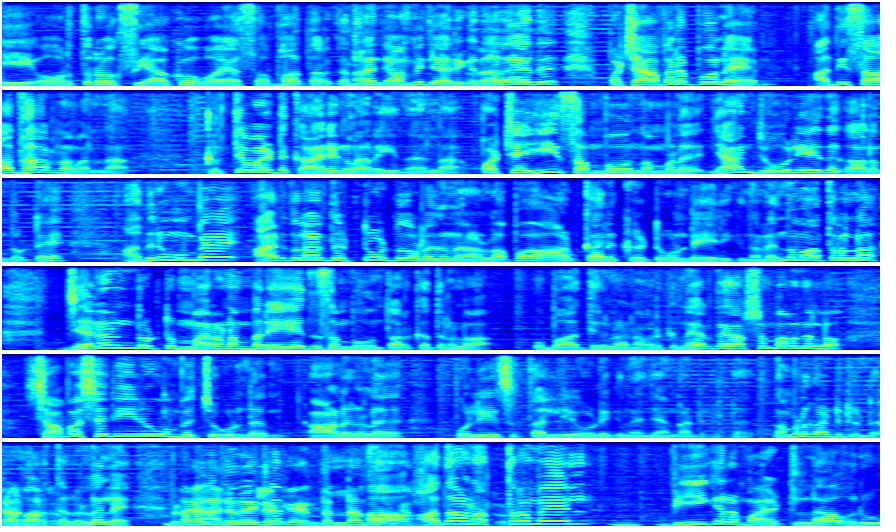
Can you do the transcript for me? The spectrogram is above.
ഈ ഓർത്തഡോക്സ് യാക്കോബായ സഭാ തർക്കം ഞാൻ വിചാരിക്കുന്നത്. അതായത് പക്ഷേ അവരെ പോലെ അതിസാധാരണമല്ല. കൃത്യമായിട്ട് കാര്യങ്ങൾ അറിയുന്നതല്ല. പക്ഷേ ഈ സംഭവം നമ്മൾ ഞാൻ ജോലി ചെയ്ത കാലം തൊട്ടേ അതിനു മുമ്പേ ആയിരത്തി തൊള്ളായിരത്തി എട്ട് തൊട്ട് തുടങ്ങുന്നതാണല്ലോ. അപ്പോൾ ആൾക്കാർ കേട്ടുകൊണ്ടേയിരിക്കുന്നതാണ്. എന്ന് മാത്രമല്ല ജനനം തൊട്ട് മരണം വരെ ഏത് സംഭവവും തർക്കത്തിനുള്ള ഉപാധികളാണ് അവർക്ക്. നേരത്തെ ഹർഷം പറഞ്ഞല്ലോ ശവശരീരവും വെച്ചുകൊണ്ട് ആളുകൾ പോലീസ് തല്ലി ഓടിക്കുന്നത് ഞാൻ കണ്ടിട്ടുണ്ട്. നമ്മൾ കണ്ടിട്ടുണ്ട് വാർത്തകളിൽ അല്ലേ? അതാണ് അത്രമേൽ ഭീകരമായിട്ടുള്ള ഒരു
